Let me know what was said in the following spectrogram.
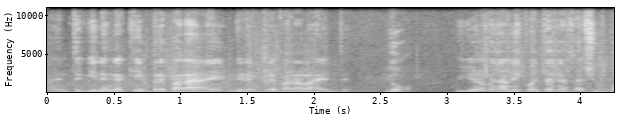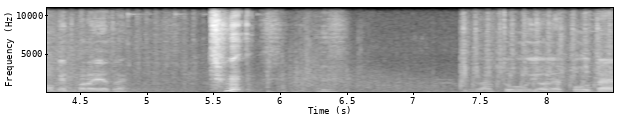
La gente viene aquí preparada, ¿eh? Vienen preparada la gente. Yo, y yo no me da ni cuenta que se ha hecho un poquito por ahí atrás. Va tú, yo de puta.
